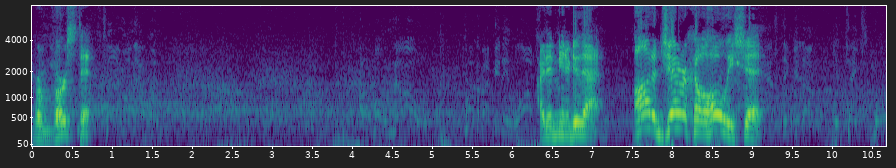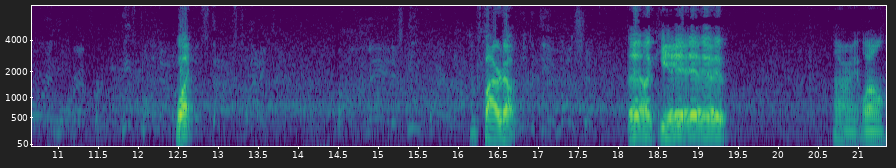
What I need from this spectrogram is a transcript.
Reversed it. I didn't mean to do that. On to Jericho, holy shit. What? I'm fired up. Uh, yeah. Alright, well,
